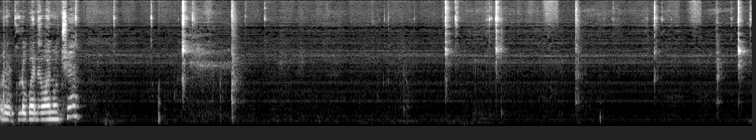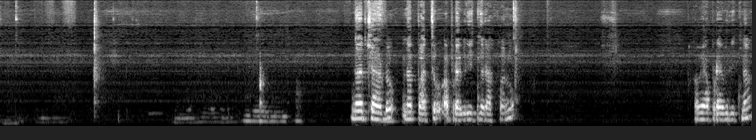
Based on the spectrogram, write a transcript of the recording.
રોટલો બનાવવાનો છે. ના જાડો, ના પાત્રો આપણે આવી રીતના રાખવાનું. હવે આપણે આવી રીતના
